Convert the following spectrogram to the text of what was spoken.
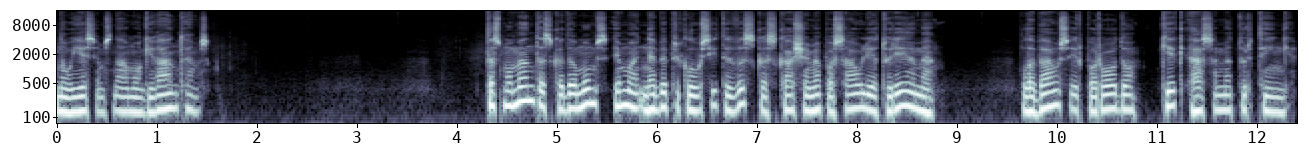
naujiesiems namo gyventojams? Tas momentas, kada mums ima nebepriklausyti viskas, ką šiame pasaulyje turėjome, labiausiai ir parodo, kiek esame turtingi.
